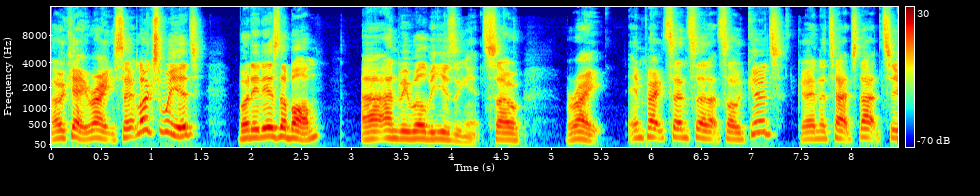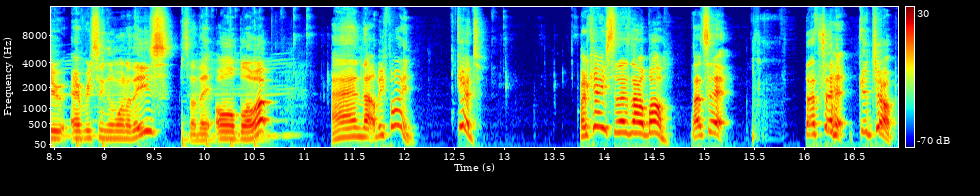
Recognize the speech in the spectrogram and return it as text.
Okay, right. So it looks weird, but it is a bomb. Uh, and we will be using it. So, right. Impact sensor, that's all good. Go ahead and attach that to every single one of these, so they all blow up, and that'll be fine. Good. Okay, so there's our bomb. That's it. That's it. Good job.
